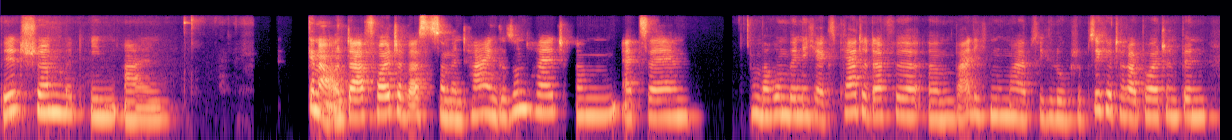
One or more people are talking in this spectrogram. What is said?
Bildschirm mit Ihnen allen. Genau, und darf heute was zur mentalen Gesundheit ähm, erzählen. Warum bin ich Experte dafür? Ähm, weil ich nun mal psychologische Psychotherapeutin bin,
